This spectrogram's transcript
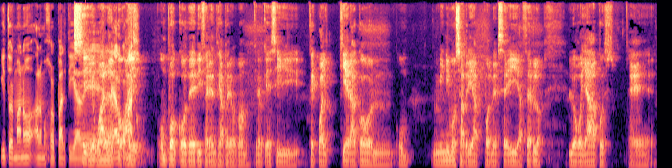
y tu hermano a lo mejor partía Sí, de, igual de algo hay más. un poco de diferencia, pero vamos, creo que sí, que cualquiera con un mínimo sabría ponerse y hacerlo. Luego ya, pues, eh,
